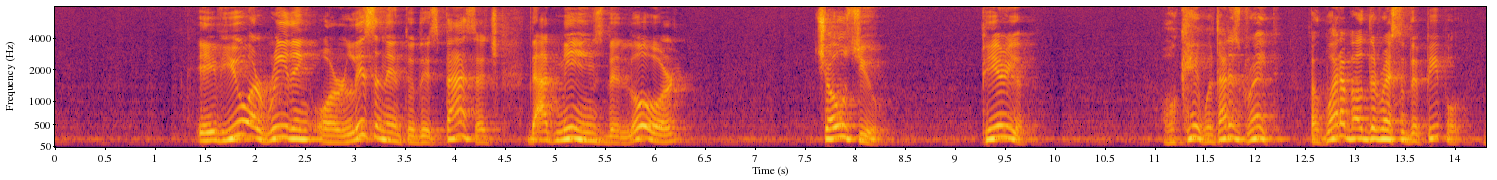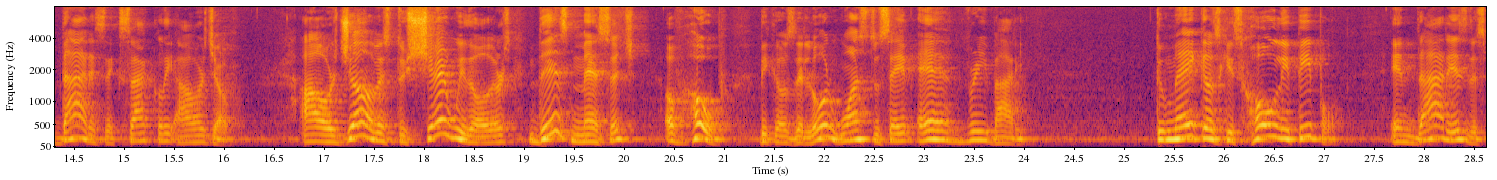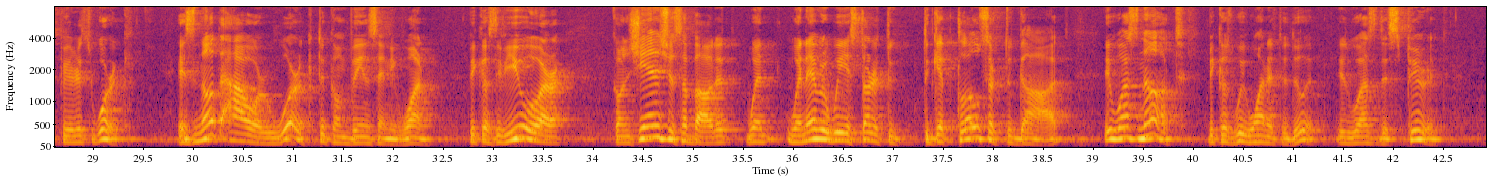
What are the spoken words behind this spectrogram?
If you are reading or listening to this passage, that means the Lord chose you. Period. Okay, well, that is great. But what about the rest of the people? That is exactly our job. Our job is to share with others this message of hope because the Lord wants to save everybody, to make us His holy people. And that is the Spirit's work. It's not our work to convince anyone. Because if you are conscientious about it, when, whenever we started to, to get closer to God, it was not because we wanted to do it, it was the Spirit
